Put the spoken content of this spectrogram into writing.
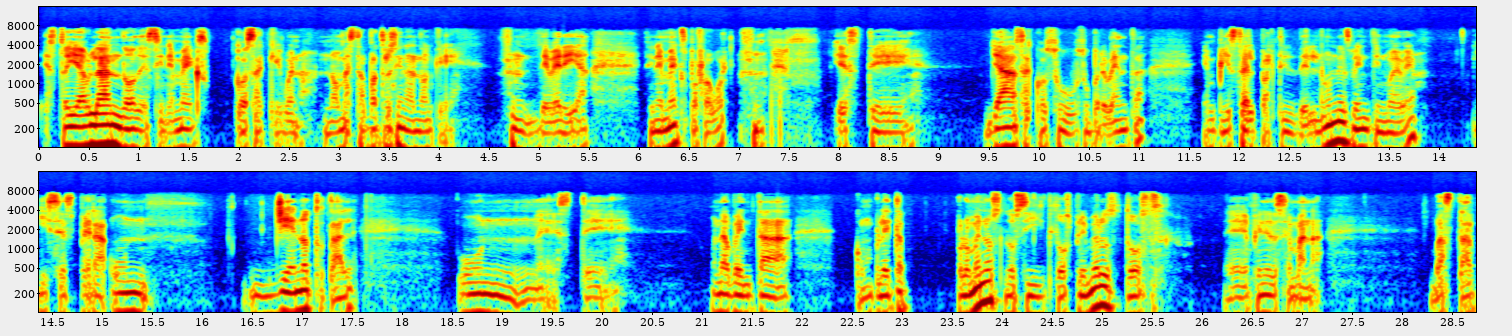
Estoy hablando de Cinemex, cosa que, bueno, no me está patrocinando, aunque debería. Cinemex, por favor. Este ya sacó su, su preventa. Empieza el partido del lunes 29 y se espera un lleno total. Un este una venta completa. Por lo menos los, los primeros dos eh, fines de semana va a estar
